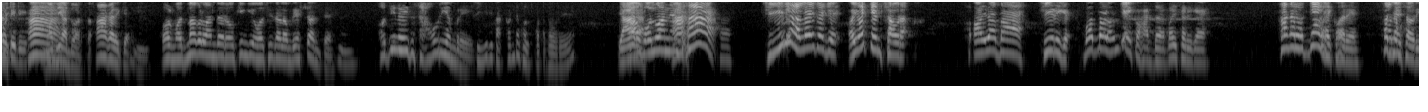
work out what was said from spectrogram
ಕೊಟ್ಟಿದ್ದಿ. ಅವ್ಳ ಮದ್ಮಗಳು ಅಂದ ರೋಕಿಂಗಿ ಹೊಲ್ಸಿದಾಳ ಅಂಬ್ರಿ ಎಷ್ಟು ಅಂತೆ? ಹದಿನೈದು ಸಾವಿರ ಅಂಬ್ರಿ. ಸೀರೆ ತಕ್ಕಂಡೆ ಹೊಲ್ದು ಕೊಟ್ಟದವ್ರೆ. ಯಾರ? ಸೀರೆ ಅಲ್ಲ ಇದಾಗೆ ಐವತ್ತೆಂಟು ಸಾವಿರ. ಅಯ್ಯ ಬಾ ಸೀರೆಗೆ ಮದ್ಮಾಳು ಹಂಗೆ ಆಯ್ಕೋ ಹದ್ದ ಬೈಸರಿಗೆ. ಹಾಗಾದ್ರೆ ಹದಿನಾರು ಹಾಕೋರೆ ಹದಿನೈದು ಸಾವಿರ.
